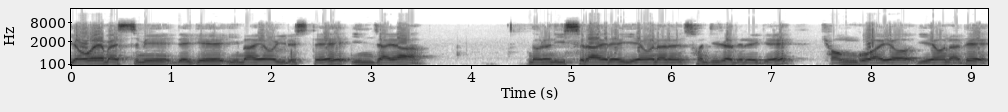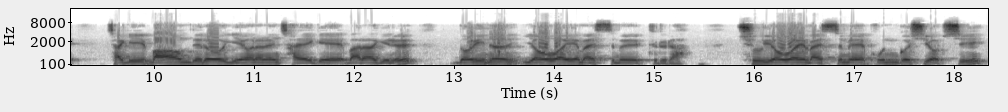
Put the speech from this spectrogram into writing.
여호와의 말씀이 내게 임하여 이르시되 인자야 너는 이스라엘에 예언하는 선지자들에게 경고하여 예언하되 자기 마음대로 예언하는 자에게 말하기를 너희는 여호와의 말씀을 들으라. 주 여호와의 말씀에 본 것이 없이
